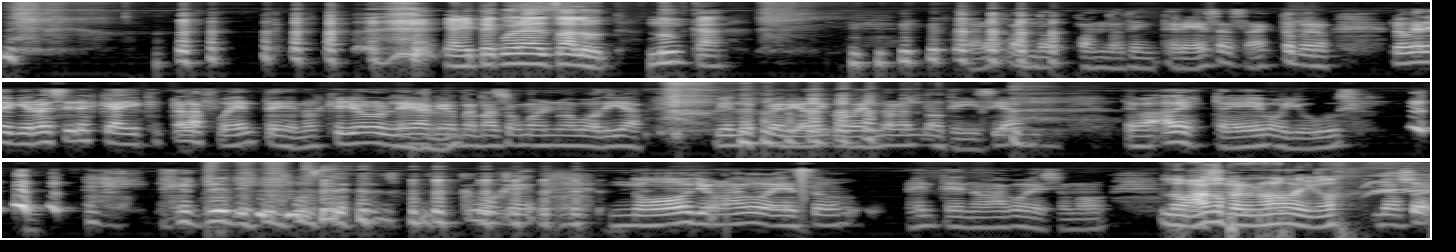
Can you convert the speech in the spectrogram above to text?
y ahí te cura de salud. Nunca. Bueno, cuando, cuando te interesa, exacto, pero lo que te quiero decir es que ahí es que está la fuente, no es que yo lo lea, que me paso como el nuevo día, viendo el periódico, viendo las noticias, te vas al extremo, Yus. Este tipo, como que, no, yo no hago eso, gente, no hago eso, no, Lo No hago, soy- pero no lo digo. no soy,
